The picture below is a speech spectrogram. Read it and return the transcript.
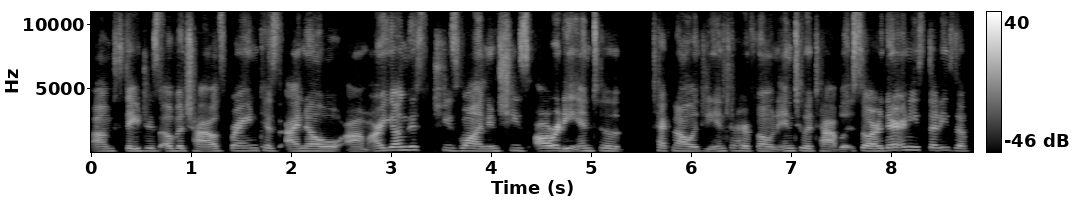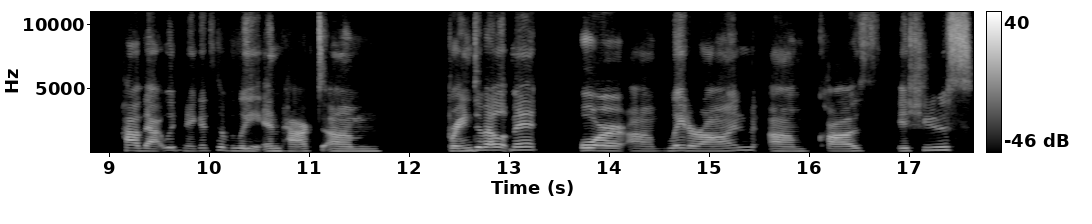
um, stages of a child's brain? Because I know um, our youngest, she's one, and she's already into technology, into her phone, into a tablet. So, are there any studies of how that would negatively impact um, brain development or um, later on um, cause issues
